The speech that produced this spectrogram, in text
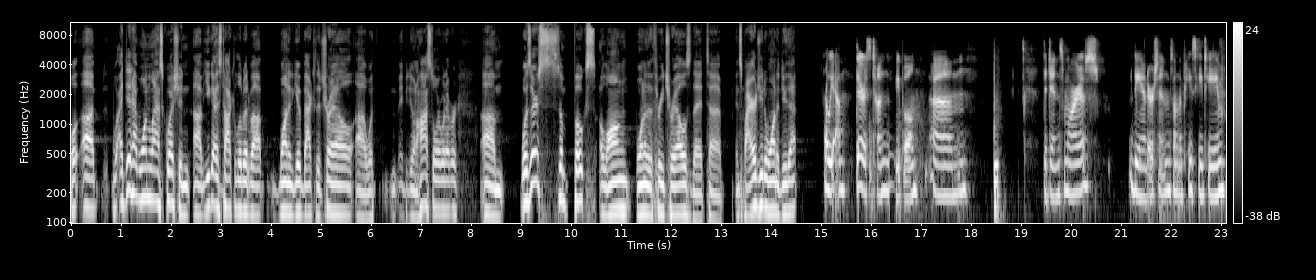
Well, uh, I did have one last question. Uh, you guys talked a little bit about wanting to give back to the trail uh, with maybe doing a hostel or whatever. Um, was there some folks along one of the three trails that uh, inspired you to want to do that? Oh yeah, there's tons of people. Um, the Dinsmores, the Andersons on the PCT.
